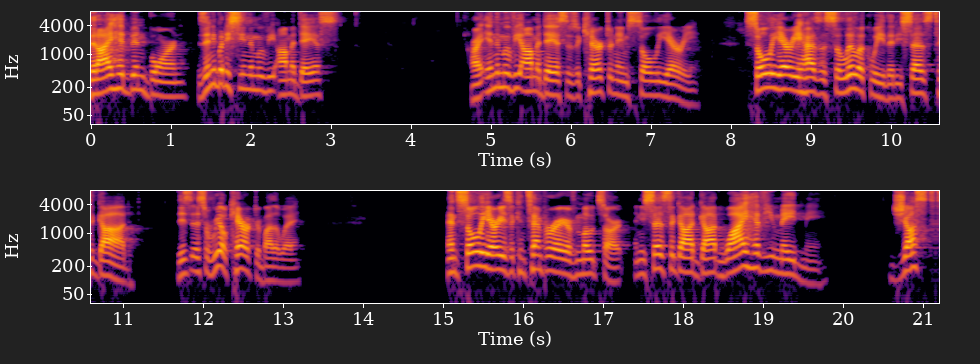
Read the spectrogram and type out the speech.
that I had been born. Has anybody seen the movie Amadeus? All right, in the movie Amadeus, there's a character named Salieri. Salieri has a soliloquy that he says to God. This is a real character, by the way. And Salieri is a contemporary of Mozart. And he says to God, God, why have you made me just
